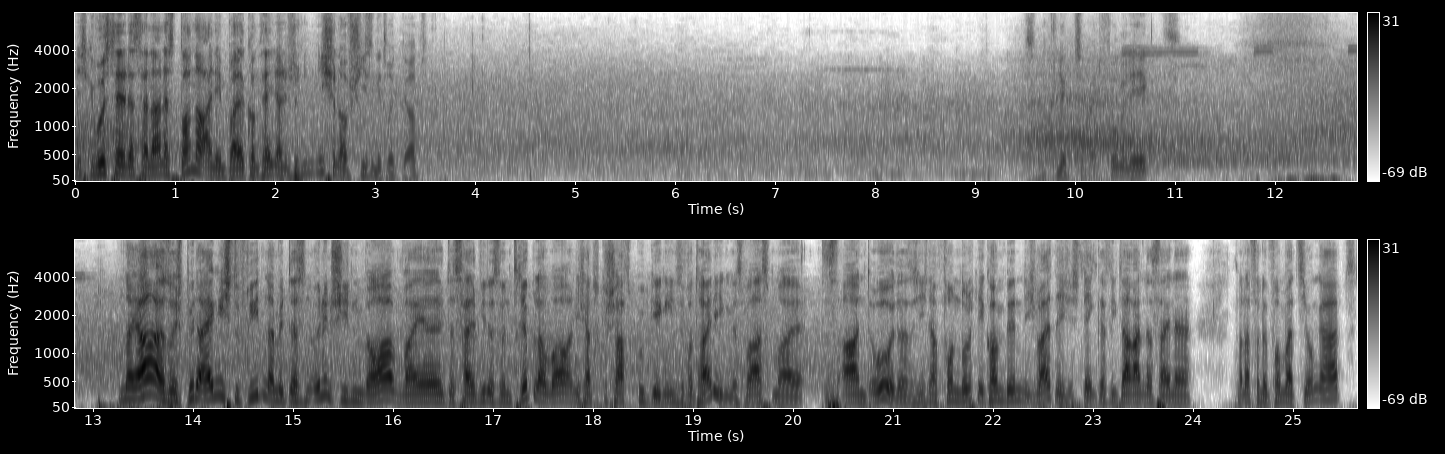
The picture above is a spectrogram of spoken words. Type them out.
Wenn ich gewusst hätte, dass Hernandez doch noch an den Ball kommt, hätte ich nicht schon auf Schießen gedrückt gehabt. Zum Glück zu weit vorgelegt. Naja, also ich bin eigentlich zufrieden damit, dass ein Unentschieden war, weil das halt wieder so ein Tripler war und ich habe es geschafft, gut gegen ihn zu verteidigen. Das war erstmal das A und O, dass ich nicht nach vorne durchgekommen bin. Ich weiß nicht, ich denke, das liegt daran, dass seine... Hat er für eine Formation gehabt?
